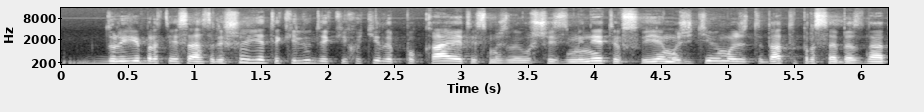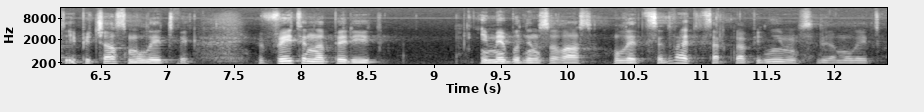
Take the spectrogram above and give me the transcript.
Дорогі брати і сестри, що є такі люди, які хотіли покаятись, можливо, щось змінити в своєму житті, ви можете дати про себе знати і під час молитви, вийти наперед, і ми будемо за вас молитися. Давайте, церква, піднімемося для молитви.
